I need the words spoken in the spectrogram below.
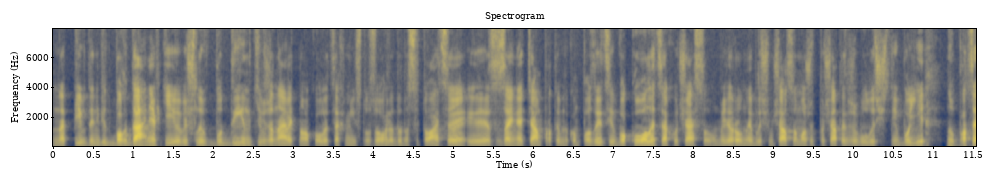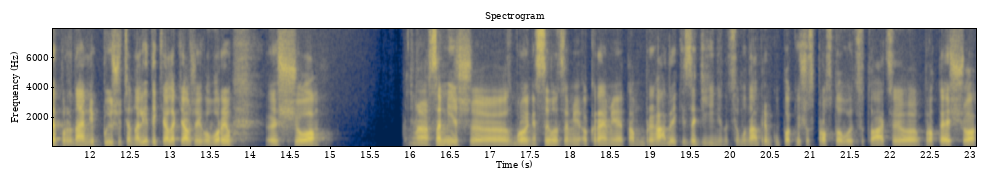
на південь від Богданівки і увійшли в будинки вже навіть на околицях місту. З огляду на ситуацію і з зайняттям противником позицій в околицях у часовому яру найближчим часом можуть почати вже вуличні бої. Ну про це принаймні пишуть аналітики, але як я вже й говорив, е, що. Самі ж е, збройні сили, самі окремі там бригади, які задіяні на цьому напрямку, поки що спростовують ситуацію про те, що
